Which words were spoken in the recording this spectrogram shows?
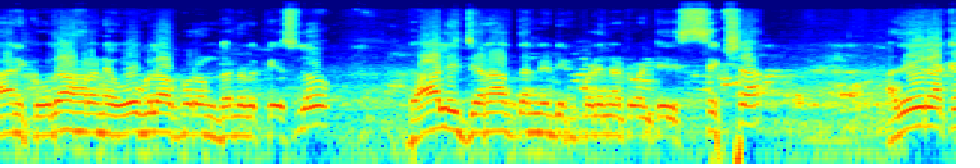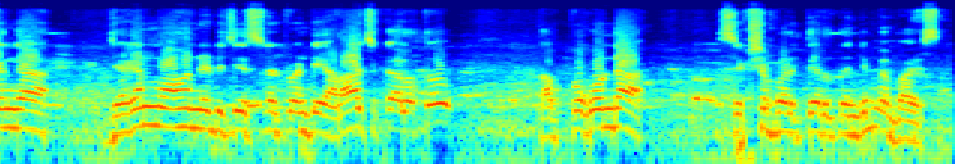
దానికి ఉదాహరణ ఓబులాపురం గనుల కేసులో గాలి జనార్దన్ రెడ్డికి పడినటువంటి శిక్ష అదే రకంగా జగన్మోహన్ రెడ్డి చేసినటువంటి అరాచకాలతో తప్పకుండా శిక్ష పడి తీరుతుందని చెప్పి మేము భావిస్తాం.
